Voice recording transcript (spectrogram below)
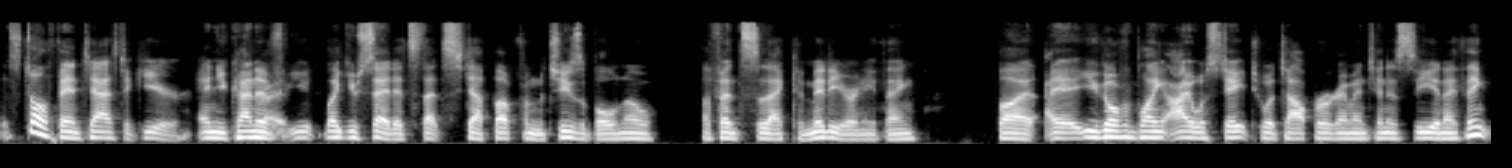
it's still a fantastic year. And you kind of, right. you, like you said, it's that step up from the Cheez Bowl. No offense to that committee or anything. But I, you go from playing Iowa State to a top program in Tennessee. And I think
